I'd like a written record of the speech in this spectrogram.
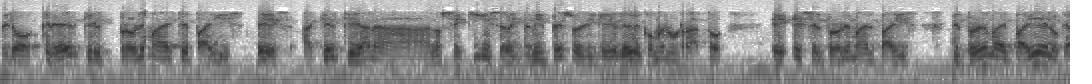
Pero creer que el problema de este país es aquel que gana no sé 15 20 mil pesos y que debe comer un rato eh, es el problema del país. El problema del país es lo que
